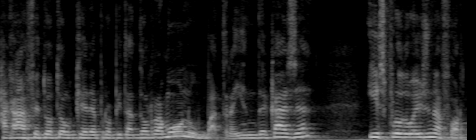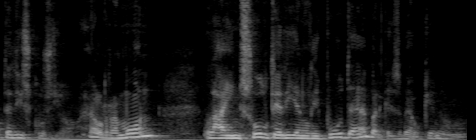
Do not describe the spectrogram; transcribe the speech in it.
agafa tot el que era propietat del Ramon, ho va traient de casa, i es produeix una forta discussió. Eh? El Ramon la insulta dient-li puta, eh? perquè es veu que no,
